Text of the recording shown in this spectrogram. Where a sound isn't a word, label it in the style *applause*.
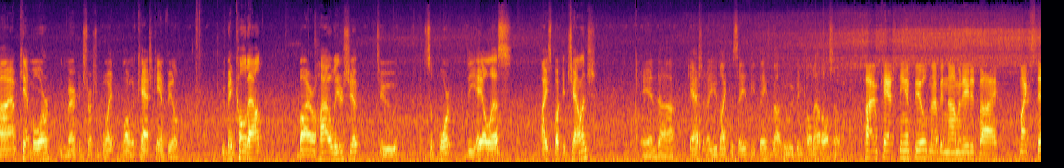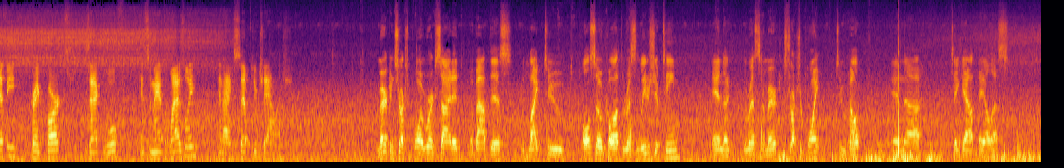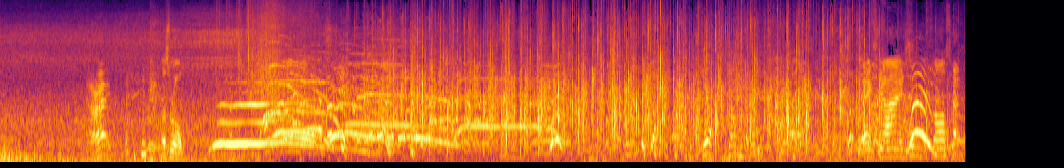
Hi, I'm Kent Moore with American Structurepoint, along with Cash Canfield. We've been called out by our Ohio leadership to support the ALS Ice Bucket Challenge. And uh, Cash, I know you'd like to say a few things about who we've been called out also. Hi, I'm Cash Canfield, and I've been nominated by Mike Steffi, Craig Parks, Zach Wolf, and Samantha Lasley, and I accept your challenge. American Structurepoint, we're excited about this. We'd like to also call out the rest of the leadership team and the, the rest of American Structurepoint to help and uh, take out ALS. All right. Let's roll. *laughs* Thanks, guys. That's awesome.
